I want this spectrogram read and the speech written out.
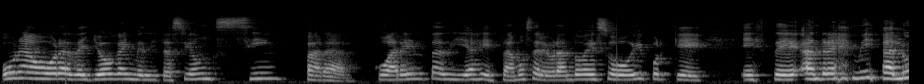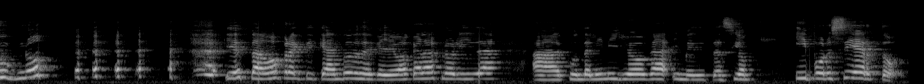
una hora de yoga y meditación sin parar. 40 días y estamos celebrando eso hoy porque este Andrés es mi alumno y estamos practicando desde que llevo acá a la Florida a Kundalini Yoga y meditación. Y por cierto,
